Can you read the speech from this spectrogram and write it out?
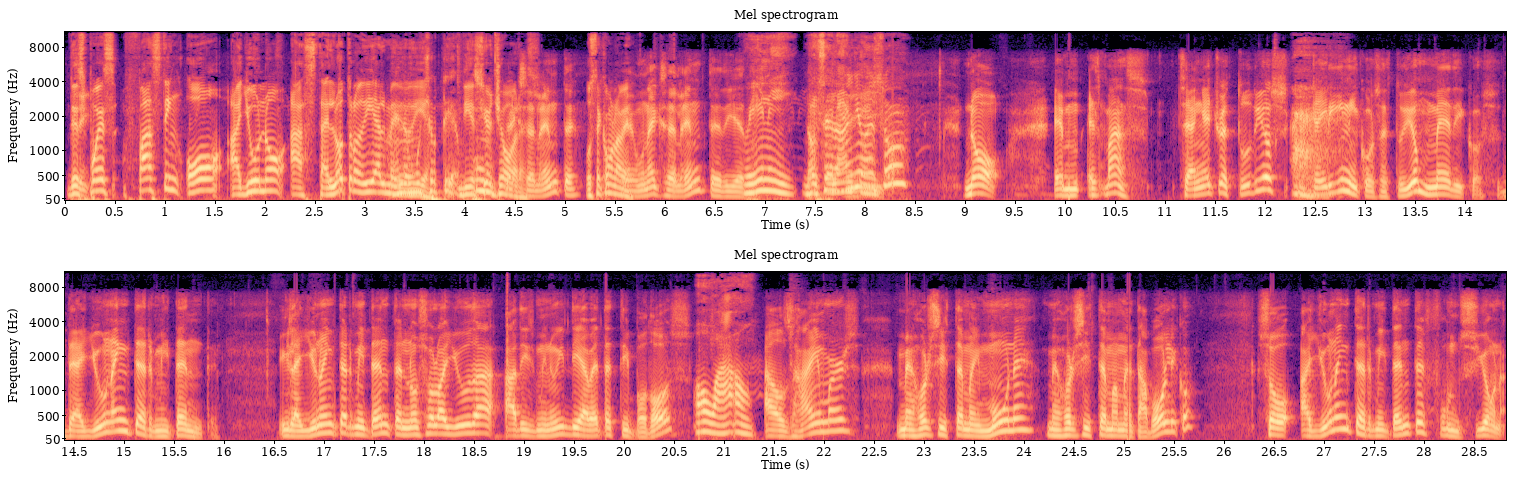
Después fasting o ayuno hasta el otro día al mediodía. mucho tiempo. 18 horas. Excelente. ¿Usted cómo la ve? Es una excelente dieta. Really? ¿No hace daño eso? No, em, es más, se han hecho estudios Ah. clínicos, estudios médicos de ayuno intermitente. Y la ayuno intermitente no solo ayuda a disminuir diabetes tipo 2, Oh, wow. Alzheimer's, mejor sistema inmune, mejor sistema metabólico. So, ayuno intermitente funciona.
